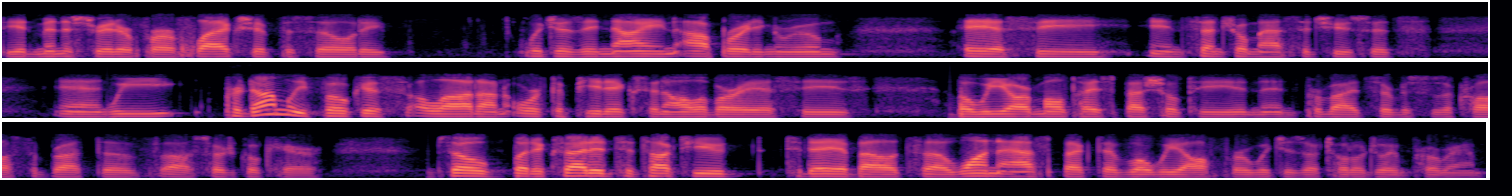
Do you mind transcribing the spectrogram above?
the administrator for our flagship facility, which is a nine operating room ASC in central Massachusetts. And we predominantly focus a lot on orthopedics in all of our ASCs but we are multi-specialty and, and provide services across the breadth of uh, surgical care. So, but excited to talk to you today about uh, one aspect of what we offer, which is our total joint program.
